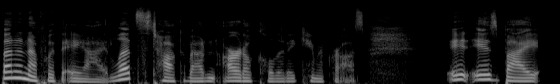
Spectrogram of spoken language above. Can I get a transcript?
But enough with AI. Let's talk about an article that I came across. It is by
